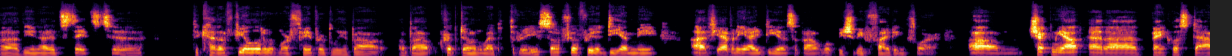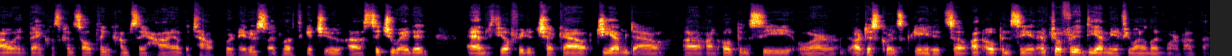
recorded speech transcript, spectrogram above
uh, the United States to, to kind of feel a little bit more favorably about, about crypto and Web3. So feel free to DM me uh, if you have any ideas about what we should be fighting for. Um, check me out at uh, Bankless DAO and Bankless Consulting. Come say hi. I'm the talent coordinator, so I'd love to get you situated. And feel free to check out GM DAO uh, on OpenSea or our Discord's gated. So on OpenSea, and feel free to DM me if you want to learn more about that.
